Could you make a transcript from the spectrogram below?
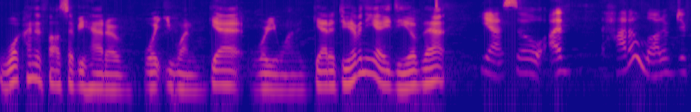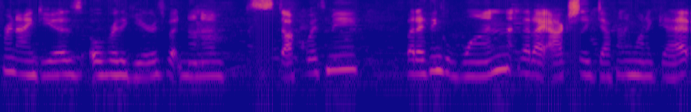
what kind of thoughts have you had of what you want to get, where you want to get it? Do you have any idea of that? Yeah, so I've had a lot of different ideas over the years, but none have stuck with me. But I think one that I actually definitely want to get.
